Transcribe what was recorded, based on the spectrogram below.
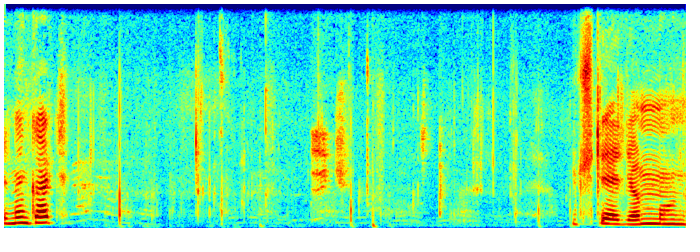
Senin kaç? 3. 3 diyeceğim onu.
